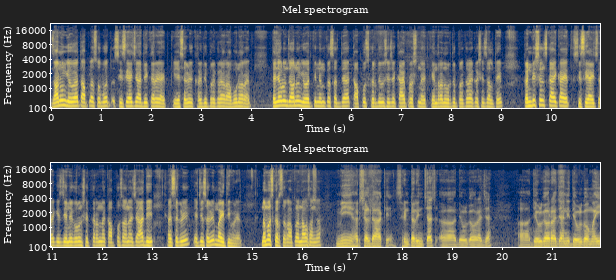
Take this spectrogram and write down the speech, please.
जाणून घेऊयात. आपल्यासोबत सी सी आयचे अधिकारी आहेत की हे सगळी खरेदी प्रक्रिया राबवणार आहेत. त्याच्याकडून जाणून घेऊयात की नेमकं सध्या कापूस खरेदीविषयीचे काय प्रश्न आहेत केंद्रांवरती प्रक्रिया कशी चालते कंडिशन्स काय काय आहेत सी सी आयच्या की जेणेकरून शेतकऱ्यांना कापूस आणायच्या आधी या सगळी याची सगळी माहिती मिळेल. नमस्कार सर आपलं नाव सांगा. मी हर्षल डहाके सेंटर इंचार्ज देऊळगाव राजा. देऊळगाव राजा आणि देऊळगाव माई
